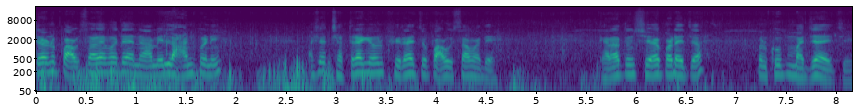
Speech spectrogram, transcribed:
मित्रांनो पावसाळ्यामध्ये आहे ना आम्ही लहानपणी अशा छत्र्या घेऊन फिरायचो पावसामध्ये. घरातून शिवाय पडायच्या पण खूप मजा यायची.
